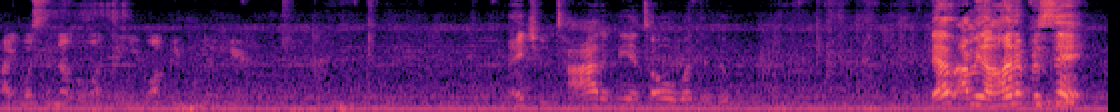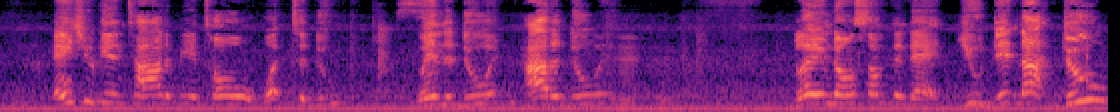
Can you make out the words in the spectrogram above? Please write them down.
like what's the number one thing you want people to hear? Ain't you tired of being told what to do? That I mean, hundred percent. Ain't you getting tired of being told what to do, when to do it, how to do it? Mm-hmm. Blamed on something that you did not do,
